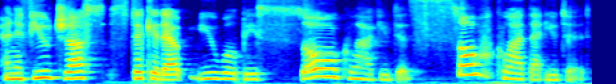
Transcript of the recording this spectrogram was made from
And if you just stick it out, you will be so glad you did, so glad that you did,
